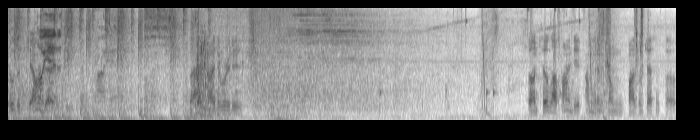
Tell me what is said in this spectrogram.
it was a challenge. Oh yeah, oh yeah. but I have no idea where it is. So until I find it, I'm gonna come find some chests and stuff.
